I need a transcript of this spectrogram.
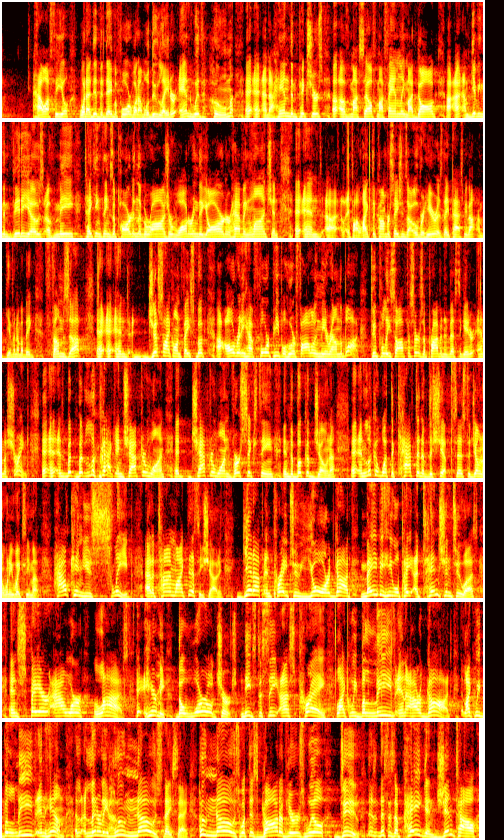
how I feel, what I did the day before, what I will do later, and with whom. And, I hand them pictures uh, of myself, my family, my dog. I, am giving them videos of me taking things apart in the garage or watering the yard or having lunch. And, and uh, if I like the conversations I overhear as they pass me by, I'm giving them a big thumbs up. And just like on Facebook, I already have four people who are following me around the block two police officers, a private investigator, and a shrink. And, but, but look back in chapter 1, at chapter 1, verse 16 in the book of Jonah, and look at what the captain of the ship says to Jonah when he wakes him up. How can you sleep at a time like this? He shouted. Get up and pray to your God. Maybe he will pay attention to us and spare our lives. Hear me, the world church needs to see us pray like we believe in our God, like we believe in him. Literally, who knows, they say? Who knows what this God of yours will do? This, this is a pagan, Gentile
